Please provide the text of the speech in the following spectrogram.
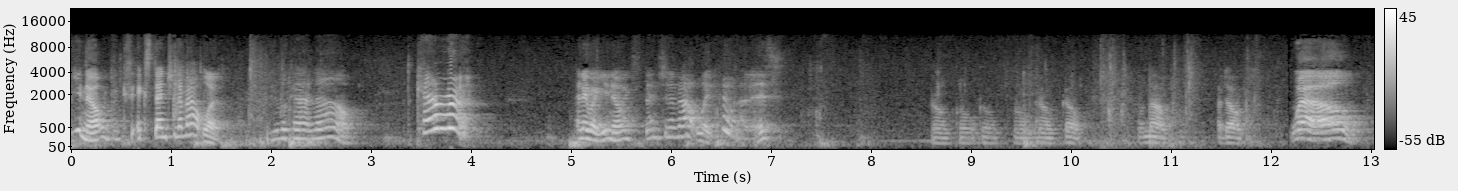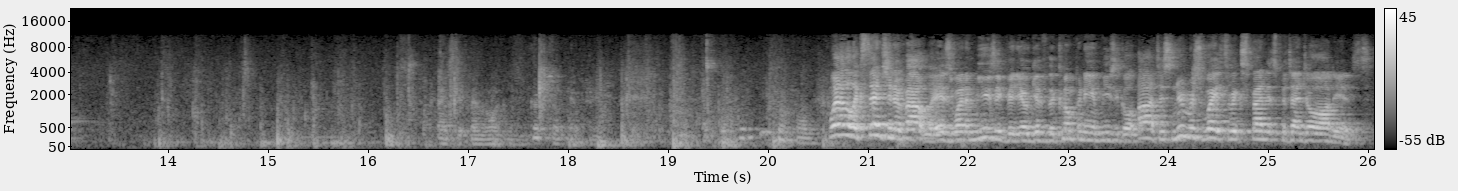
You know, ex- extension of outlet. What are you looking at now? The camera. Anyway, you know, extension of outlet. You know what that is. Go, go, go, go, go, go. Well, no, I don't. Well. Well, extension of outlet is when a music video gives the company and musical artist numerous ways to expand its potential audience.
